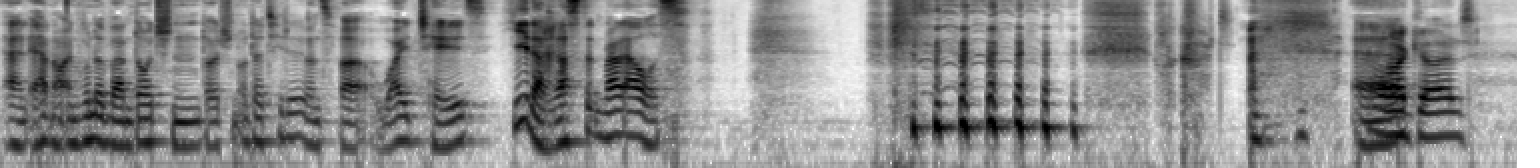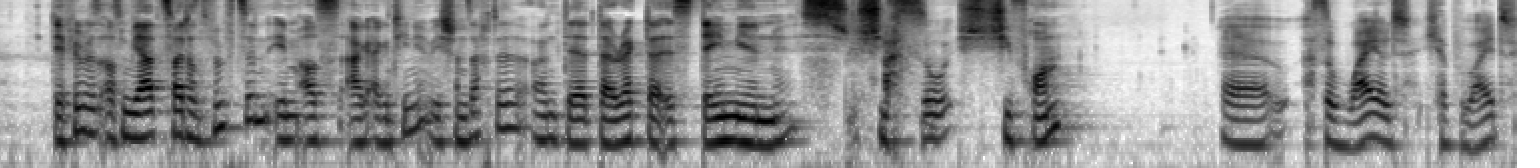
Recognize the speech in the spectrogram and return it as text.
er, hat noch einen wunderbaren deutschen, deutschen Untertitel und zwar White Tales. Jeder rastet mal aus. oh Gott. Äh, oh Gott. Der Film ist aus dem Jahr 2015, eben aus Ar Argentinien, wie ich schon sagte. Und der Director ist Damien Schif Ach so. Chiffron. Äh, ach so, Wild. Ich habe White.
